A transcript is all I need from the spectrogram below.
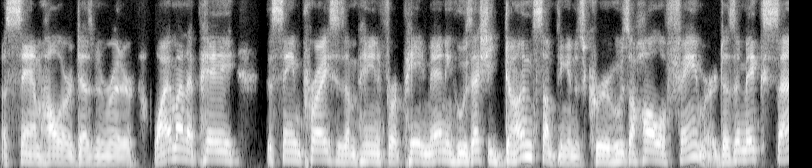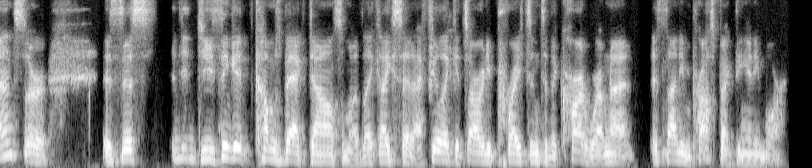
a Sam Howell or a Desmond Ridder, why am I going to pay the same price as I'm paying for a Peyton Manning who's actually done something in his career, who's a Hall of Famer? Does it make sense, or is this? Do you think it comes back down somewhat? Like, like I said, I feel like it's already priced into the card where I'm not. It's not even prospecting anymore.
